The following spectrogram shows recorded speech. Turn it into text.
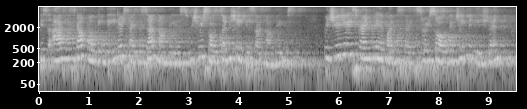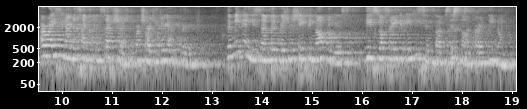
This acts as scaffolding on either side of the cell nucleus, which results in mutated cell nucleus. Progeria is currently hypothesized as a result of gene mutation arising at the time of conception or shortly thereafter. The mechanism by which mutated nucleus leads to oxidative aging symptoms is not currently known.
